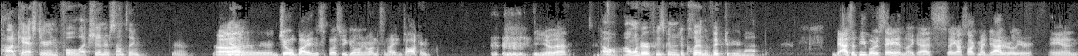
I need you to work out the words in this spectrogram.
podcast during the full election or something. Yeah. Uh, Joe Biden's supposed to be going on tonight and talking. Did you know that? No, I wonder if he's going to declare the victory or not. That's what people are saying. Like that's like I was talking to my dad earlier, and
